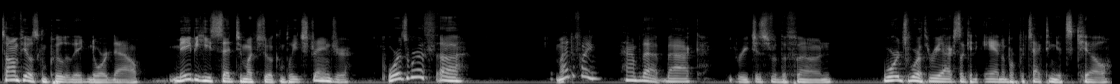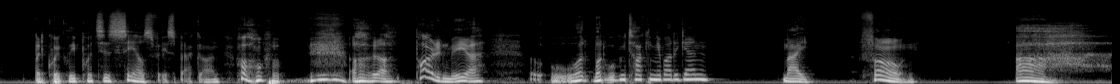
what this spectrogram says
Tom feels completely ignored now. Maybe he said too much to a complete stranger. Wordsworth, uh, mind if I have that back? He reaches for the phone. Wordsworth reacts like an animal protecting its kill, but quickly puts his sales face back on. Oh, uh, uh, pardon me. Uh, what what were we talking about again? My phone. Ah,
